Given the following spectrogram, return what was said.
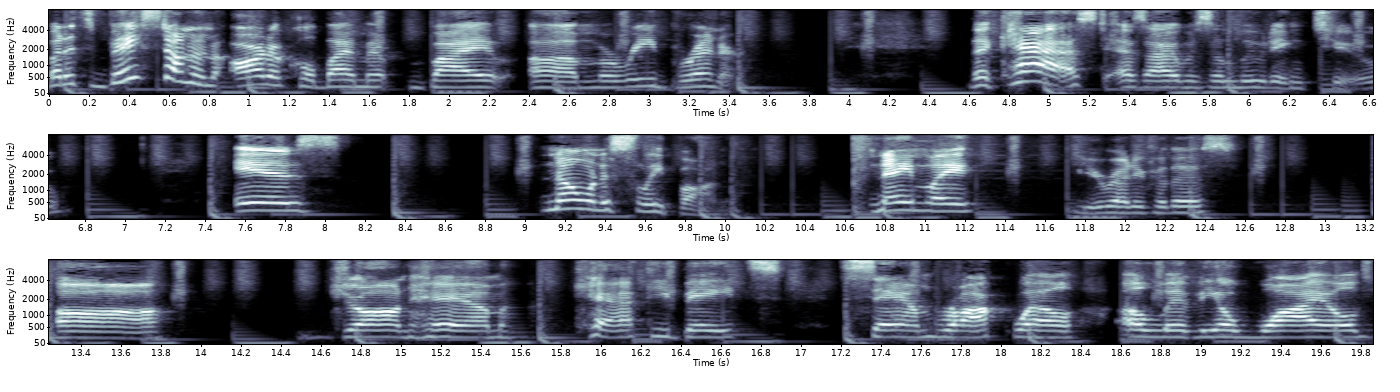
But it's based on an article by by uh, Marie Brenner. The cast, as I was alluding to, is no one to sleep on. Namely, you ready for this? Uh Jon Hamm, Kathy Bates, Sam Rockwell, Olivia Wilde.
